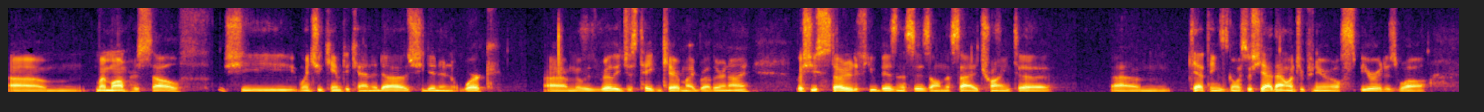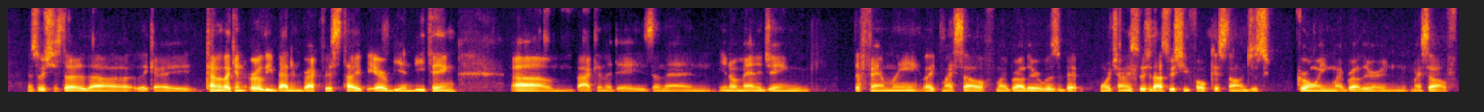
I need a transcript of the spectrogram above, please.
Um, my mom herself, she when she came to Canada, she didn't work. Um, it was really just taking care of my brother and I. But she started a few businesses on the side, trying to um, get things going. So she had that entrepreneurial spirit as well. And so she started uh, like a kind of like an early bed and breakfast type Airbnb thing um, back in the days. And then you know managing the family, like myself, my brother, was a bit more challenging. So that's what she focused on, just growing my brother and myself.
